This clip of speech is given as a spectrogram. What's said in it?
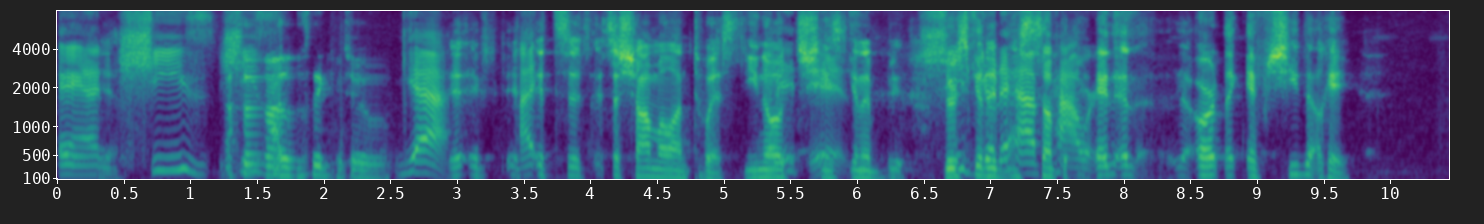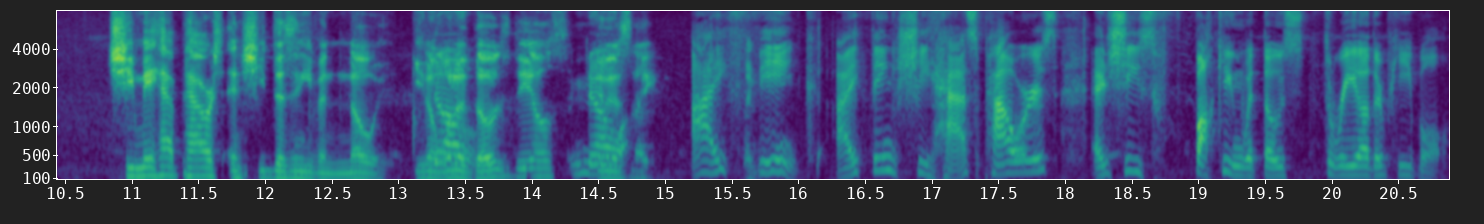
and Yeah. she's That's she's what I was thinking too. yeah It, it, it, I- it's a, it's a Shyamalan twist. You know, she's is. gonna be She's there's gonna, gonna be have something, powers. and, and or like if she okay, she may have powers and she doesn't even know it. You know, one of those deals. No. and it's like I think I think she has powers and she's fucking with those three other people.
